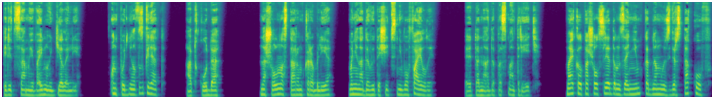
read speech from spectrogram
Перед самой войной делали. Он поднял взгляд. Откуда? Нашел на старом корабле. Мне надо вытащить с него файлы. Это надо посмотреть. Майкл пошел следом за ним к одному из верстаков.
